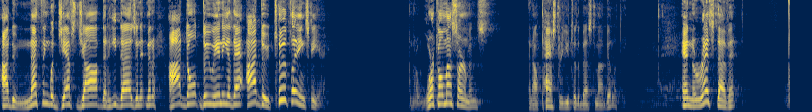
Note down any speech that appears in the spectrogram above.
I do nothing with Jeff's job that he does in it. I don't do any of that. I do two things here. I'm going to work on my sermons and I'll pastor you to the best of my ability. And the rest of it,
